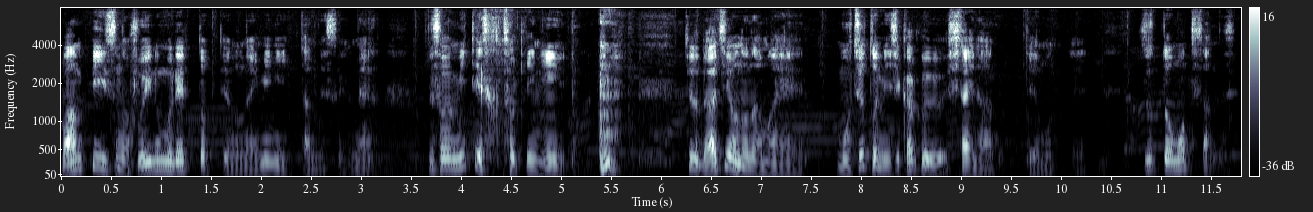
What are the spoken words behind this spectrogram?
ワンピースのフィルムレッドっていうのをね、見に行ったんですよね。で、それ見てる時に、ちょっとラジオの名前、もうちょっと短くしたいなって思って、ずっと思ってたんですよ。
